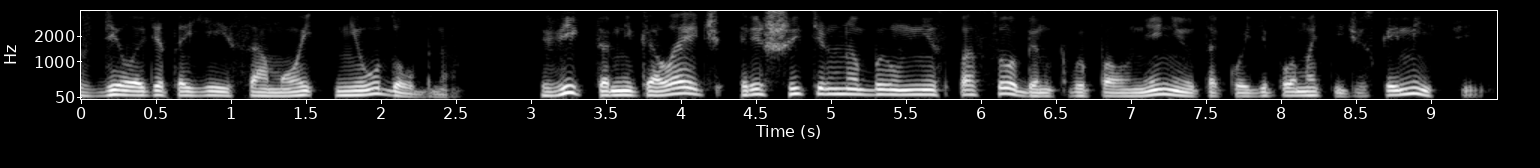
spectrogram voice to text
Сделать это ей самой неудобно. Виктор Николаевич решительно был не способен к выполнению такой дипломатической миссии.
